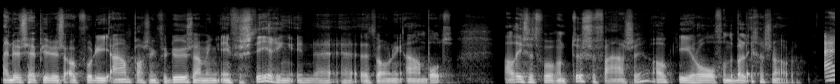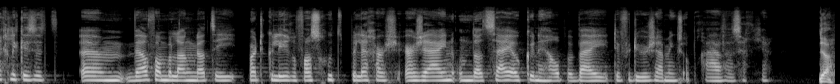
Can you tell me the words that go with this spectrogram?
en dus heb je dus ook voor die aanpassing, verduurzaming, investering in het woningaanbod al is het voor een tussenfase ook die rol van de beleggers nodig. Eigenlijk is het um, wel van belang dat die particuliere vastgoedbeleggers er zijn, omdat zij ook kunnen helpen bij de verduurzamingsopgave, zeg je. Ja,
